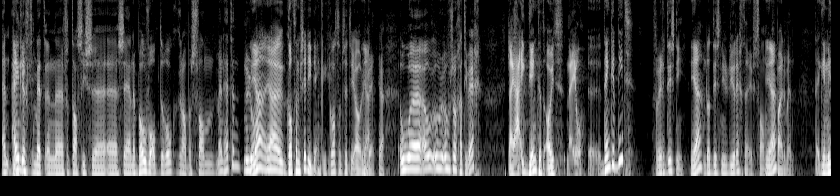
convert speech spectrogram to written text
En eindigt met een eh, fantastische eh, scène bovenop de wolkenkrabbers van Manhattan, New York. Ja, ja, Gotham City denk ik. Gotham City, oh, oké. Ja. Ja. Hoe, eh, hoe, hoe- hoezo gaat hij weg? Nou ja, ik denk dat ooit... Nee joh. denk het niet? Vanwege Disney. Ja? Omdat Disney nu die rechten heeft van Ja? Spider-Man. Ik denk niet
